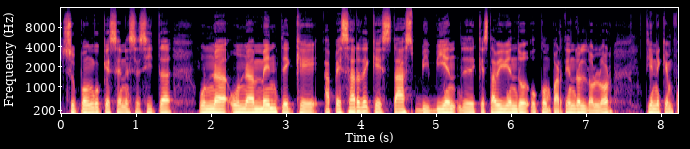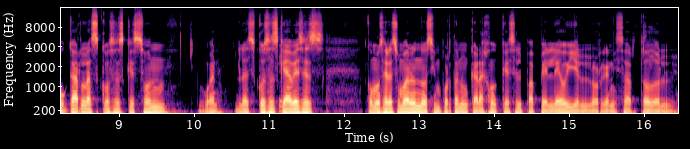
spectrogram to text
supongo que se necesita una, una mente que a pesar de que estás viviendo, de que está viviendo o compartiendo el dolor, tiene que enfocar las cosas que son, bueno, las cosas que a veces como seres humanos nos importan un carajo, que es el papeleo y el organizar todo el,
